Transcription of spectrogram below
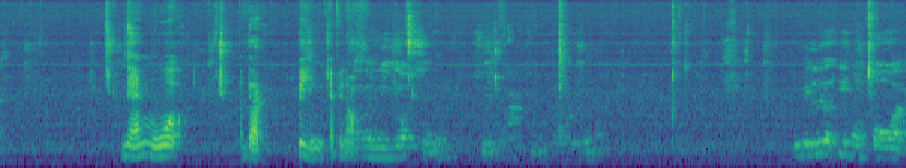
บ แหนมหมูแบบ ปิ้งจ้ะพี่น้องมันมียกสูงสูงมากสูงน้อยใช่ไหมคุณไปเลือกที่โฮมโปรอะ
